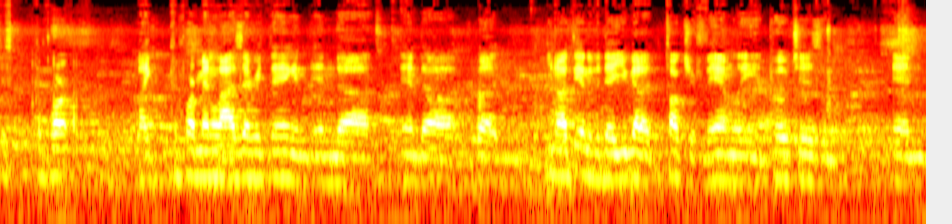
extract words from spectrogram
just compart like compartmentalize everything and and uh, and uh, but you know at the end of the day you got to talk to your family and coaches and and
